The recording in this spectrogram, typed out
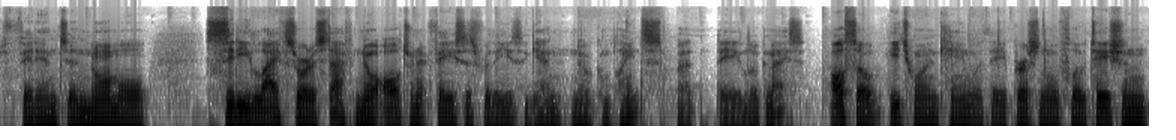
fit into normal city life sort of stuff. No alternate faces for these. Again, no complaints, but they look nice. Also, each one came with a personal flotation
